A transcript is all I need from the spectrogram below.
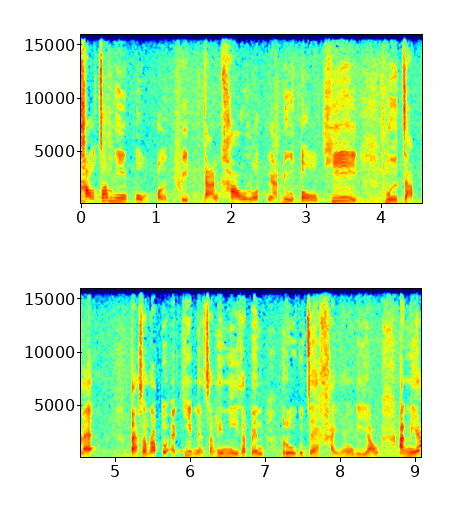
เขาจะมีปุ่มเปิดปิดการเข้ารถเนี่ยอยู่ตรงที่มือจับและแต่สำหรับตัว Active เนี่ยจะไม่มีจะเป็นรูกุญแจไขอย่างเดียว อันเนี้ย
